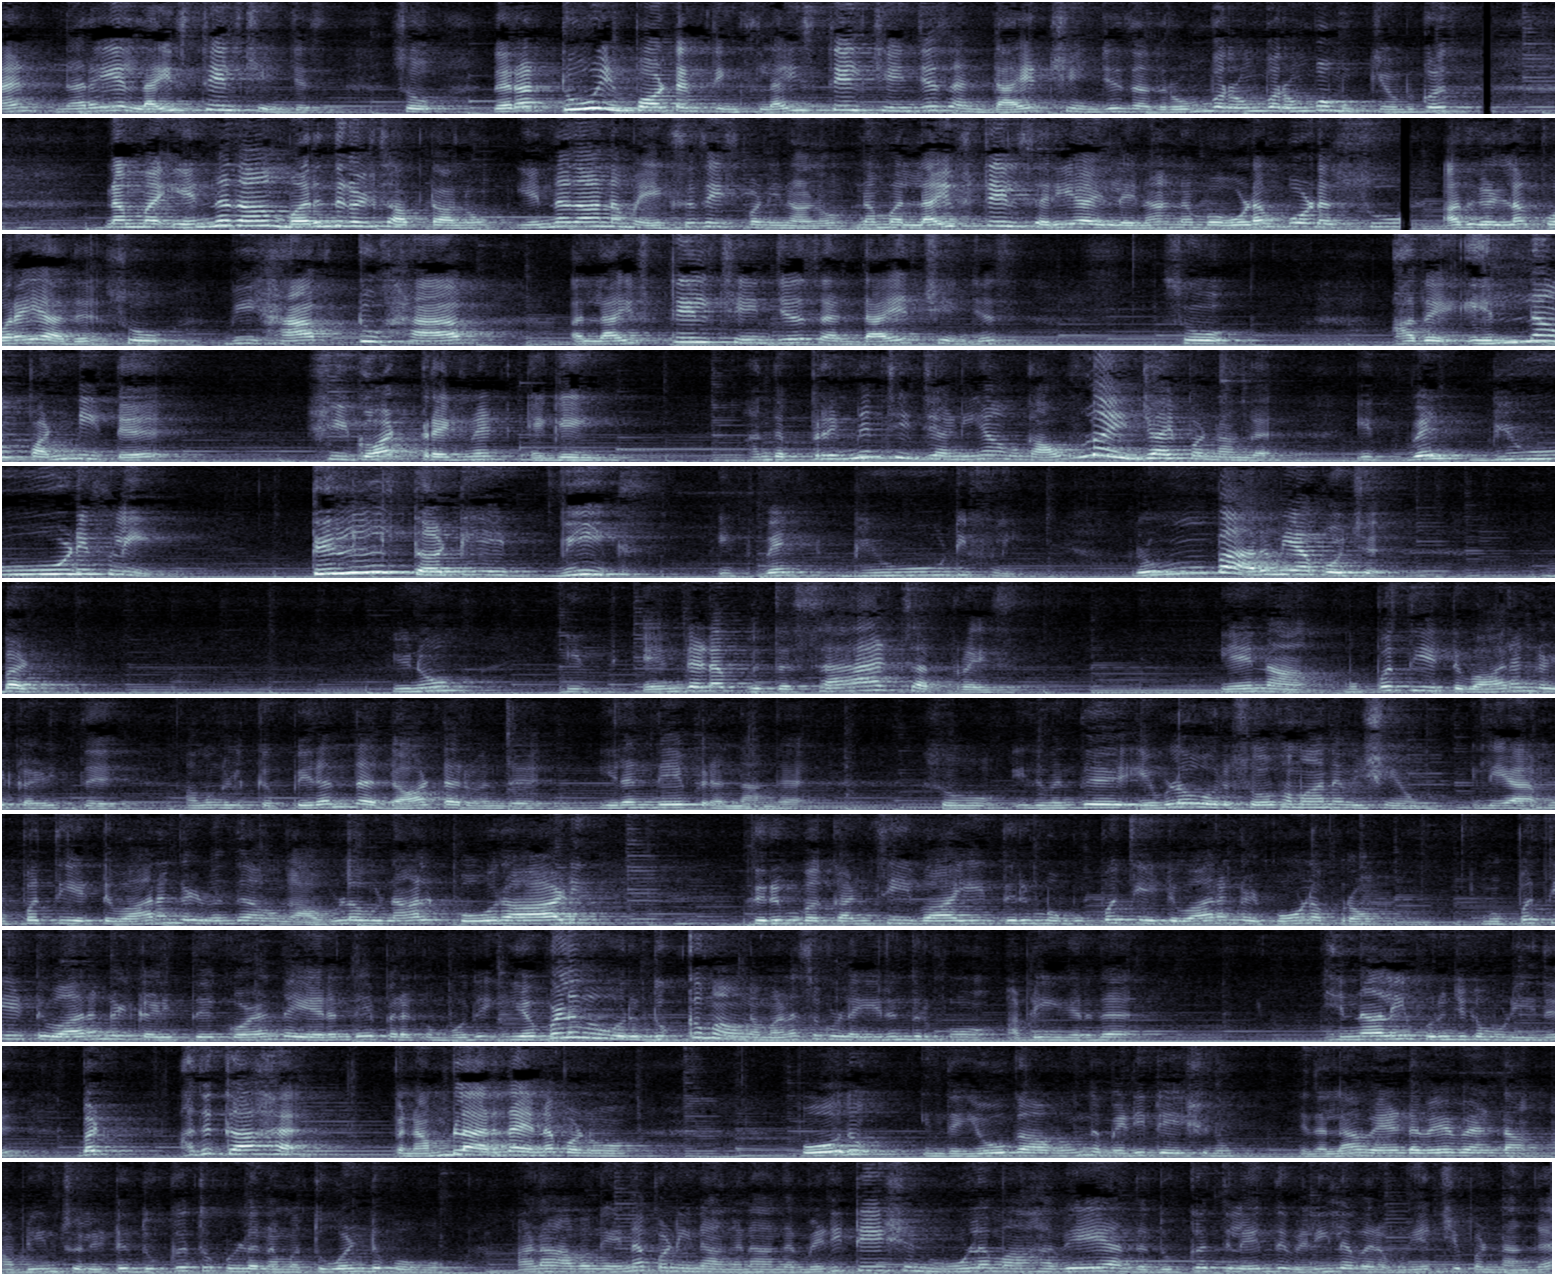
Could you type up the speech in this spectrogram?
அண்ட் நிறைய lifestyle changes so there are two important things lifestyle changes and diet changes அது ரொம்ப ரொம்ப ரொம்ப முக்கியம். பிகாஸ் நம்ம என்னதான் மருந்துகள் சாப்பிட்டாலும் என்னதான் நம்ம எக்ஸசைஸ் பண்ணினாலும் நம்ம லைஃப் ஸ்டைல் சரியா இல்லைன்னா நம்ம உடம்போட சூ அதுகள்லாம் குறையாது. So we have to have lifestyle changes and diet changes so அதை எல்லாம் பண்ணிட்டு ஷீ காட் ப்ரெக்னென்ட் எகெயின் அந்த ப்ரெக்னென்சி ஜேர்னியை அவங்க அவ்வளோ என்ஜாய் பண்ணாங்க. It went beautifully till thirty eight weeks it went beautifully ரொம்ப அருமையாக போச்சு. But you know it ended up with a sad surprise ஏன்னா முப்பத்தி எட்டு வாரங்கள் கழித்து அவங்களுக்கு பிறந்த டாட்டர் வந்து இறந்தே பிறந்தாங்க. ஸோ இது வந்து எவ்வளோ ஒரு சோகமான விஷயம் இல்லையா? முப்பத்தி எட்டு வாரங்கள் வந்து அவங்க அவ்வளவு நாள் போராடி திரும்ப கன்சீவ் ஆகி திரும்ப முப்பத்தி எட்டு வாரங்கள் போன அப்புறம் முப்பத்தி எட்டு வாரங்கள் கழித்து குழந்தை இறந்தே பிறக்கும்போது எவ்வளவு ஒரு துக்கம் அவங்க மனசுக்குள்ளே இருந்திருக்கும் அப்படிங்கிறத என்னாலையும் புரிஞ்சுக்க முடியுது. பட் அதுக்காக இப்போ நம்மளா இருந்தால் என்ன பண்ணுவோம்? போதும் இந்த யோகாவும் இந்த மெடிடேஷனும் இதெல்லாம் வேண்டவே வேண்டாம் அப்படின்னு சொல்லிட்டு துக்கத்துக்குள்ளே நம்ம துவண்டு போவோம். ஆனால் அவங்க என்ன பண்ணினாங்கன்னா அந்த மெடிடேஷன் மூலமாகவே அந்த துக்கத்திலேருந்து வெளியில் வர முயற்சி பண்ணாங்க.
